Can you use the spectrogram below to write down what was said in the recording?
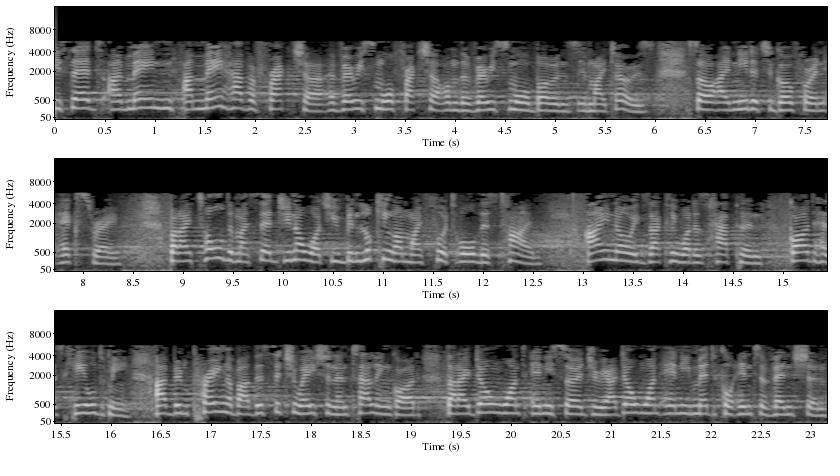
He said, I may, I may have a fracture, a very small fracture on the very small bones in my toes. So I needed to go for an x-ray. But I told him, I said, you know what, you've been looking on my foot all this time. I know exactly what has happened. God has healed me. I've been praying about this situation and telling God that I don't want any surgery. I don't want any medical intervention.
